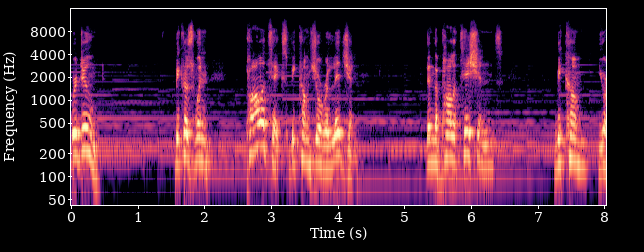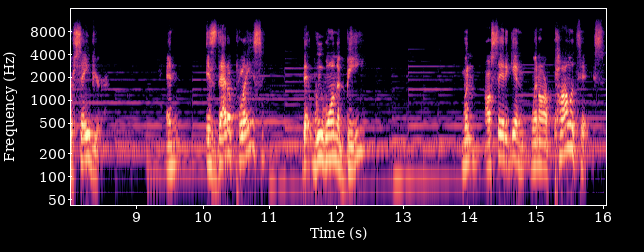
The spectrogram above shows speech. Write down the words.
We're doomed. Because when politics becomes your religion, then the politicians become your savior. And is that a place that we want to be? When I'll say it again, when our politics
